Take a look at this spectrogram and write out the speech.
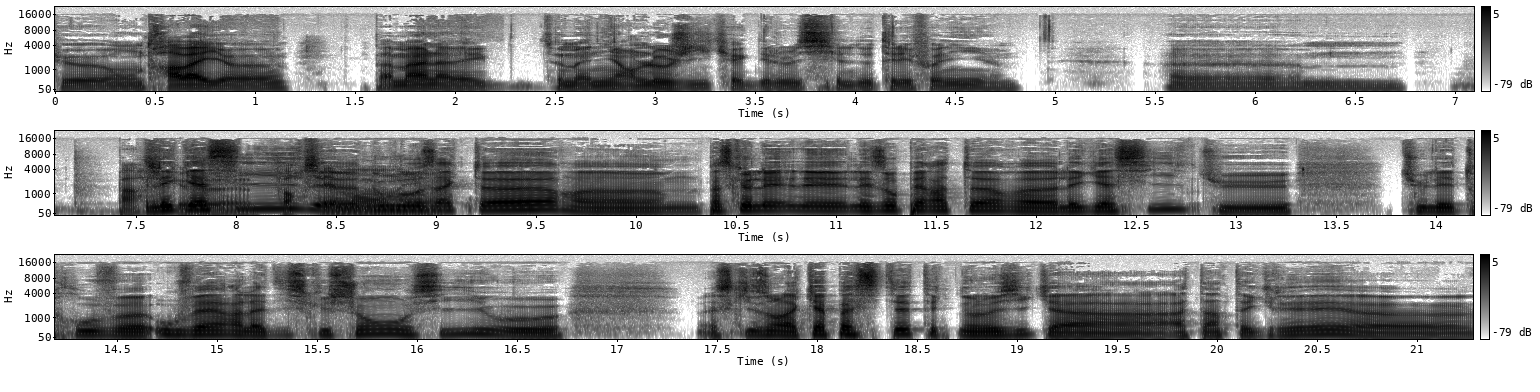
qu'on travaille euh, pas mal avec de manière logique avec des logiciels de téléphonie. Euh, parce legacy, forcément, nouveaux acteurs, parce que les, les opérateurs legacy, tu, tu les trouves ouverts à la discussion aussi ou est-ce qu'ils ont la capacité technologique à, t'intégrer euh,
